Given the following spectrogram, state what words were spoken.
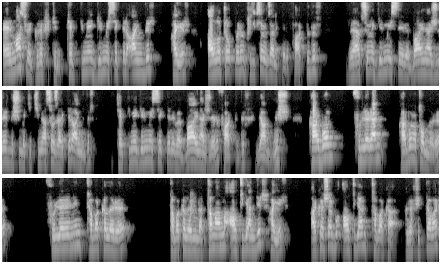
Elmas ve grafitin tepkimeye girme istekleri aynıdır. Hayır. Allotropların fiziksel özellikleri farklıdır. Reaksiyona girme isteği ve bağ enerjileri dışındaki kimyasal özellikleri aynıdır. Tepkimeye girme istekleri ve bağ enerjileri farklıdır. Yanlış. Karbon, fulleren, karbon atomları, fullerenin tabakaları, tabakalarında tamamı altıgendir. Hayır. Arkadaşlar bu altıgen tabaka grafitte var.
